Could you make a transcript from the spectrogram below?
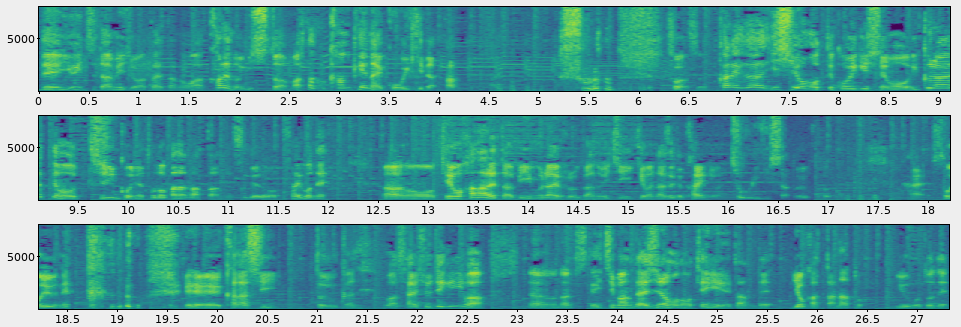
で、唯一ダメージを与えたのは、彼の意志とは全く関係ない攻撃だった。そうなんですよ。彼が意志を持って攻撃しても、いくらやっても主人公には届かなかったんですけど、最後ね、あの、手を離れたビームライフルからの一撃はなぜか彼には直撃したということで、はい、そういうね、えー悲しいというかね、まあ最終的には、あの、なんですか、一番大事なものを手に入れたんで、良かったなということで、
